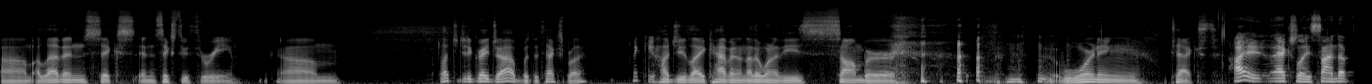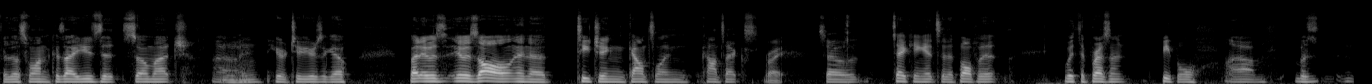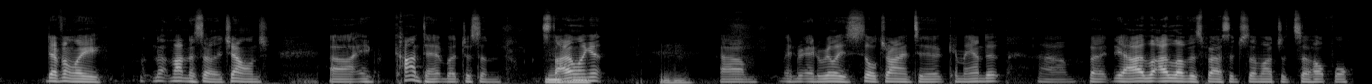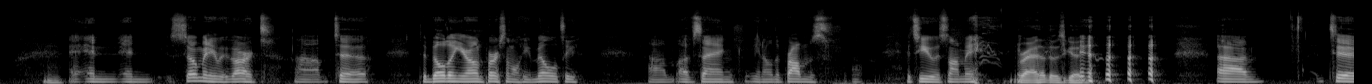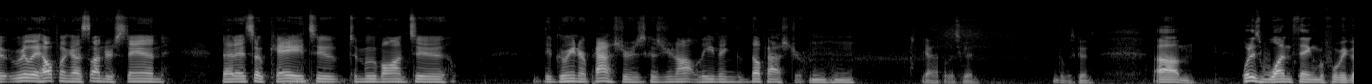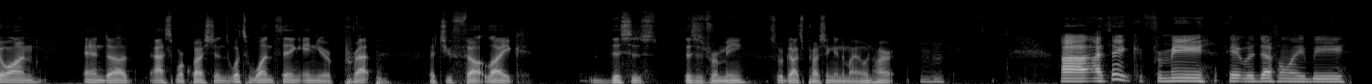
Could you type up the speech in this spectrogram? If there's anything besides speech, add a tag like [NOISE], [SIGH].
um, 11, 6, and 6 through 3. Um, I thought you did a great job with the text, brother. Thank you. How'd you like having another one of these somber [LAUGHS] warning texts? I actually signed up for this one because I used it so much uh, Mm-hmm. here two years ago, but it was it was all in a teaching counseling context. Right. So taking it to the pulpit with the present people um, was definitely not, not necessarily a challenge uh, in content, but just in styling it um, and, and really still trying to command it. Um, but yeah, I, I love this passage so much. It's so helpful in, in so many regards um, to, to building your own personal humility um, of saying, you know, the problem's, it's you, it's not me. [LAUGHS] Right. I thought that was good. [LAUGHS] um, to really helping us understand that it's okay to to move on to the greener pastures because you're not leaving the pasture. Mm-hmm. Yeah, I thought that was good. That was good. Um, what is one thing before we go on and uh, ask more questions? What's one thing in your prep that you felt like this is this is for me? So God's pressing into my own heart. Uh, I think for me, it would definitely be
